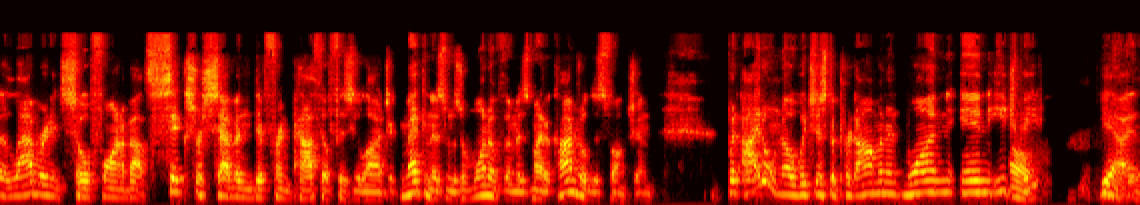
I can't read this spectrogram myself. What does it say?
uh, elaborated so far on about six or seven different pathophysiologic mechanisms, and one of them is mitochondrial dysfunction. But I don't know which is the predominant one in each oh. patient. Yeah, I,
